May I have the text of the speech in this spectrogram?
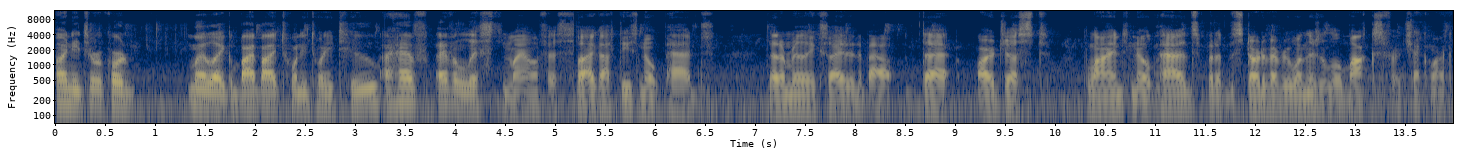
Oh, I need to record my like bye bye 2022. I have I have a list in my office, but I got these notepads that I'm really excited about that are just lined notepads, but at the start of every one there's a little box for a check mark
